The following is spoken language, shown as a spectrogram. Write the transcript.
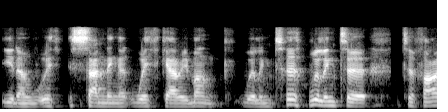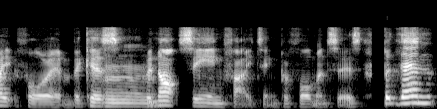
you know, with standing at, with Garry Monk, willing to willing to to fight for him because Mm. we're not seeing fighting performances. But then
